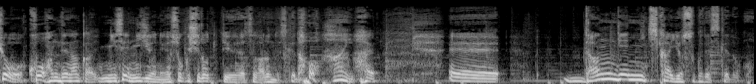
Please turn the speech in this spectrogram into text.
今日後半でなんか2024年予測しろっていうやつがあるんですけど、はい。はい。えー、断言に近い予測ですけども、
